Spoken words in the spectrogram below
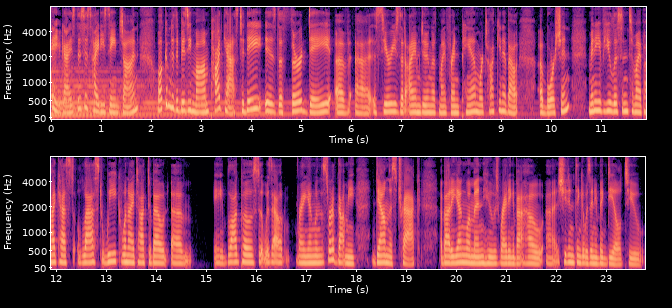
Hey, you guys, this is Heidi St. John. Welcome to the Busy Mom podcast. Today is the third day of uh, a series that I am doing with my friend Pam. We're talking about abortion. Many of you listened to my podcast last week when I talked about um, a blog post that was out by a young woman that sort of got me down this track about a young woman who was writing about how uh, she didn't think it was any big deal to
